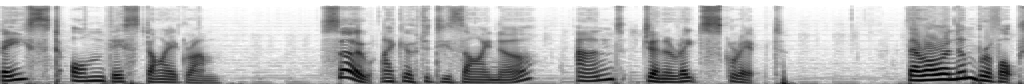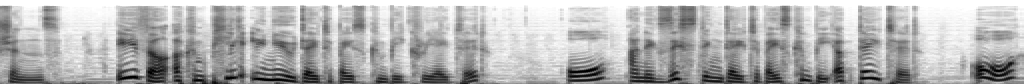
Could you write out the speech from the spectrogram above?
based on this diagram. So I go to Designer and Generate Script. There are a number of options. Either a completely new database can be created, or an existing database can be updated, or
